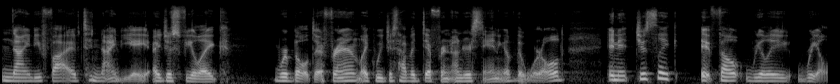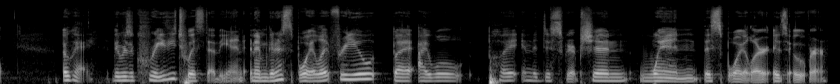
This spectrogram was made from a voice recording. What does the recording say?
95 to 98, I just feel like we're built different. Like we just have a different understanding of the world. And it just like, it felt really real. Okay, there was a crazy twist at the end, and I'm gonna spoil it for you, but I will put in the description when the spoiler is over.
